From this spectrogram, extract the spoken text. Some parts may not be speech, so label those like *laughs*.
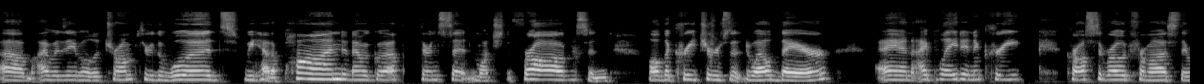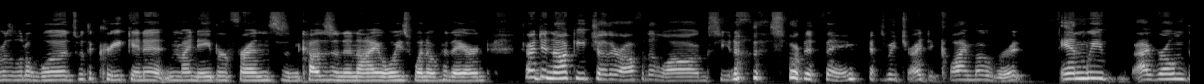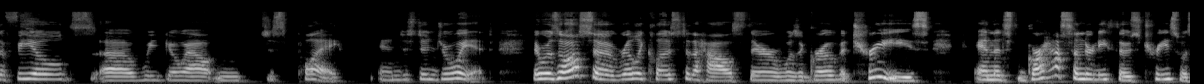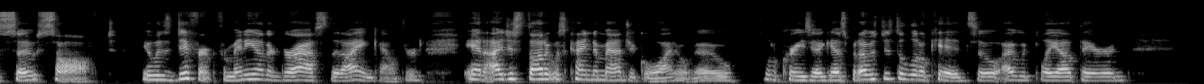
Um, I was able to tromp through the woods. We had a pond, and I would go out there and sit and watch the frogs and all the creatures that dwelled there. And I played in a creek across the road from us. There was a little woods with a creek in it, and my neighbor friends and cousin and I always went over there and tried to knock each other off of the logs, *laughs* you know, that sort of thing, as we tried to climb over it and we I roamed the fields. Uh, we'd go out and just play and just enjoy it. There was also really close to the house. There was a grove of trees, and the grass underneath those trees was so soft. It was different from any other grass that I encountered, and I just thought it was kind of magical. I don't know, a little crazy, I guess, but I was just a little kid, so I would play out there and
